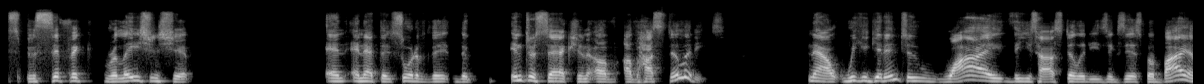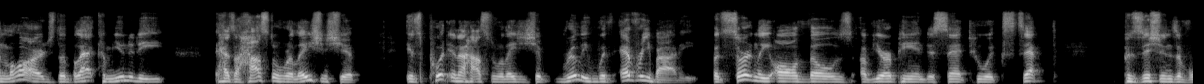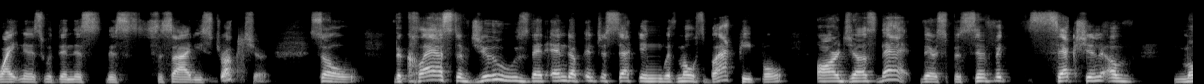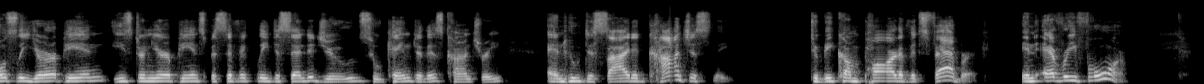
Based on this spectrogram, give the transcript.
specific relationship and and at the sort of the the intersection of of hostilities. Now, we could get into why these hostilities exist, but by and large, the black community has a hostile relationship is put in a hostile relationship really with everybody, but certainly all those of European descent who accept positions of whiteness within this this society structure. So the class of Jews that end up intersecting with most black people are just that. They're specific section of mostly European, Eastern European, specifically descended Jews who came to this country and who decided consciously to become part of its fabric in every form.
